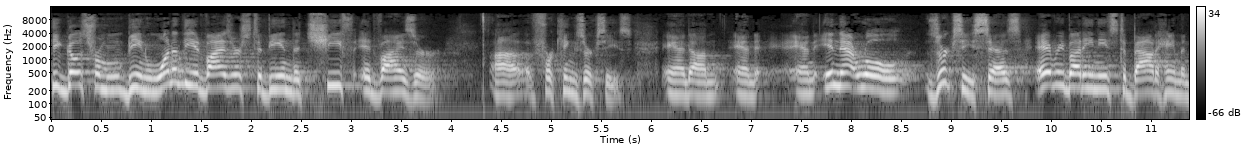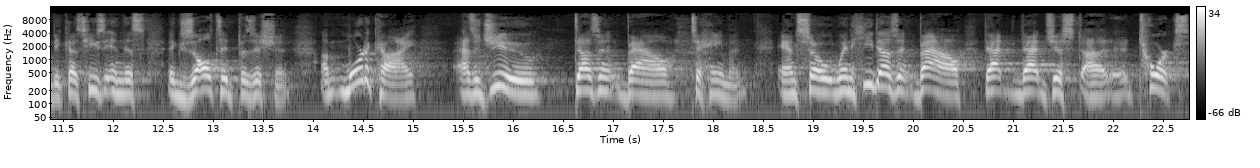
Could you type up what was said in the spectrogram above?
he goes from being one of the advisors to being the chief advisor uh, for King Xerxes. And, um, and, and in that role, Xerxes says everybody needs to bow to Haman because he's in this exalted position. Um, Mordecai, as a Jew, doesn't bow to Haman. And so when he doesn't bow, that, that just uh, torques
